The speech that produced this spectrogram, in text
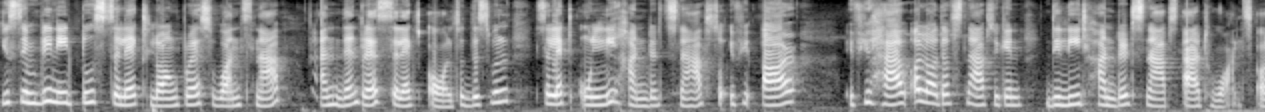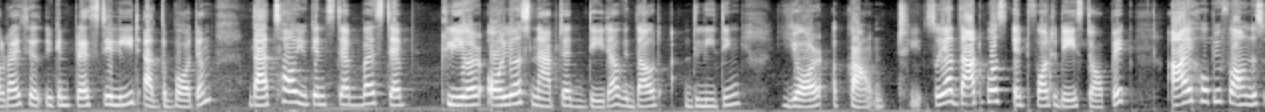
you simply need to select long press one snap and then press select all. So this will select only 100 snaps. So if you are if you have a lot of snaps you can delete 100 snaps at once. All right so you can press delete at the bottom. That's how you can step by step clear all your snapchat data without deleting your account. So yeah that was it for today's topic. I hope you found this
